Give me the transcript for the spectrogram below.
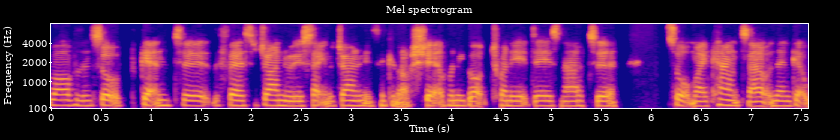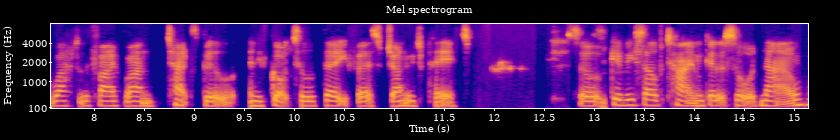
Rather than sort of getting to the first of January, second of January, and thinking, "Oh shit, I've only got 28 days now to sort my accounts out," and then get whacked with a five grand tax bill, and you've got till the 31st of January to pay it. So give yourself time get it sorted now,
